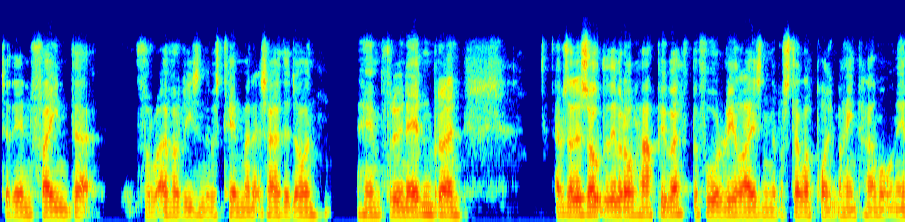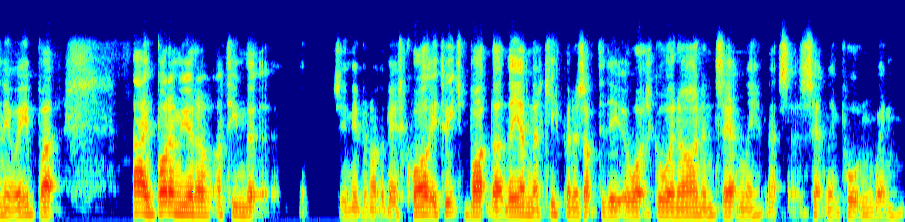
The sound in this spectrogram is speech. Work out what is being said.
to then find that for whatever reason there was 10 minutes added on um, through in Edinburgh. And it was a result that they were all happy with before realising they were still a point behind Hamilton anyway. But aye, Boroughmuir are a team that say maybe not the best quality tweets, but they're there and they're keeping us up to date with what's going on. And certainly that's, that's certainly important when,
